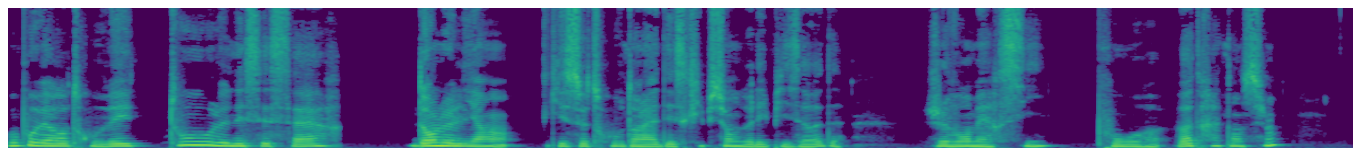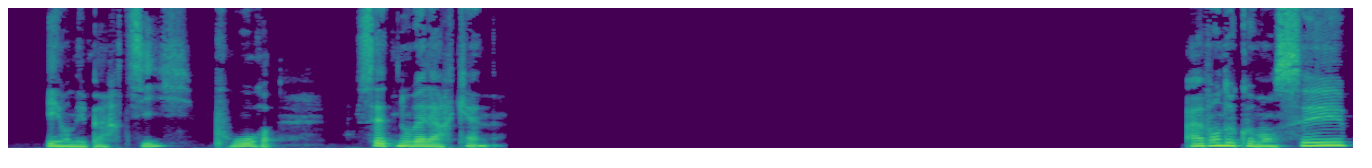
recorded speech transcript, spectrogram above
vous pouvez retrouver tout le nécessaire dans le lien qui se trouve dans la description de l'épisode. Je vous remercie pour votre attention et on est parti pour cette nouvelle arcane. Avant de commencer,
